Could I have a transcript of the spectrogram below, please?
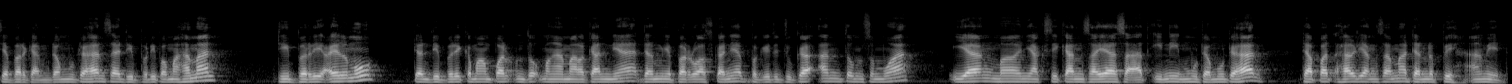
jabarkan. Mudah-mudahan saya diberi pemahaman, diberi ilmu, dan diberi kemampuan untuk mengamalkannya dan menyebarluaskannya. Begitu juga antum semua yang menyaksikan saya saat ini. Mudah-mudahan dapat hal yang sama dan lebih. Amin.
